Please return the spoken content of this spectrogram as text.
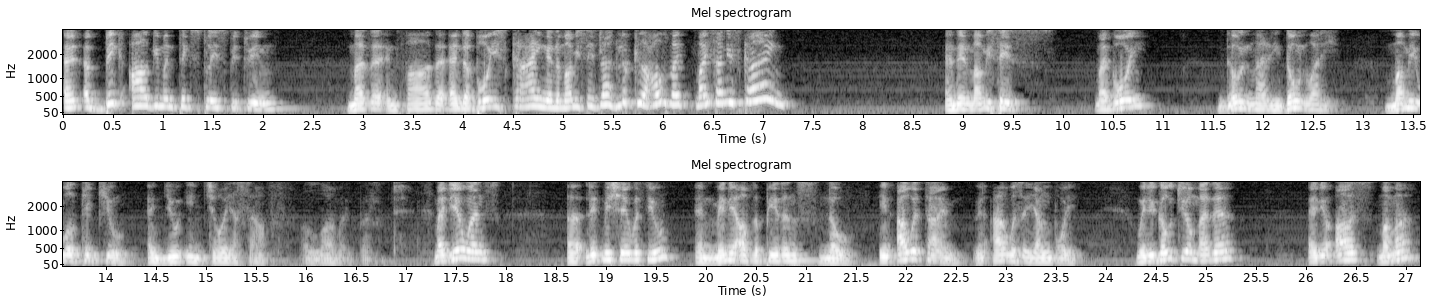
And a big argument takes place between mother and father, and the boy is crying, and the mommy says, Look, look how my, my son is crying. And then mommy says, My boy, don't worry, don't worry. Mommy will take you and you enjoy yourself. Allahu Akbar. My dear ones, uh, let me share with you, and many of the parents know. In our time, when I was a young boy, when you go to your mother and you ask, Mama,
